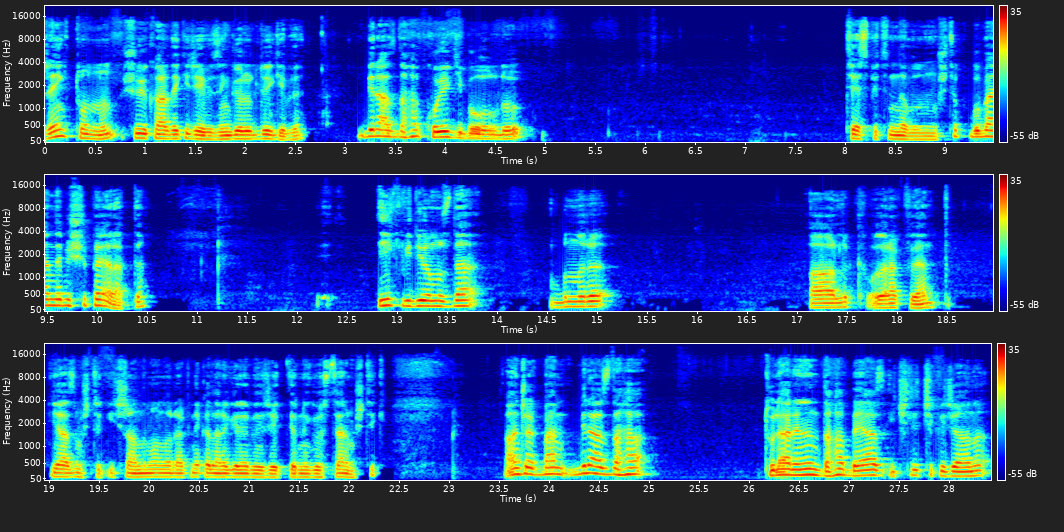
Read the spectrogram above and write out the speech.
renk tonunun şu yukarıdaki cevizin görüldüğü gibi biraz daha koyu gibi olduğu tespitinde bulunmuştuk. Bu bende bir şüphe yarattı. İlk videomuzda bunları ağırlık olarak falan yazmıştık. İç randıman olarak ne kadar gelebileceklerini göstermiştik. Ancak ben biraz daha Tulare'nin daha beyaz içli çıkacağını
